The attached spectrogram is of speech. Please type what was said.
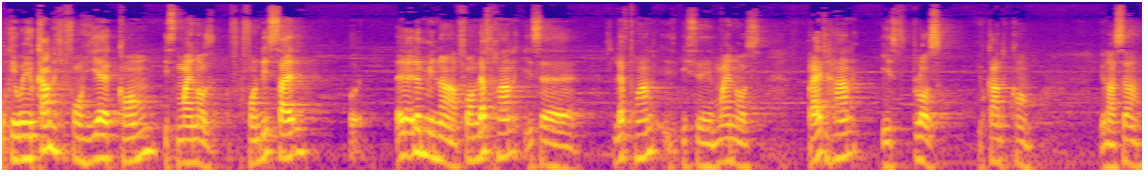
Okay when you count from here come it's minus. From this side let me now from left hand is a uh, left hand is a minus. Right hand is plus. You can't come. You understand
